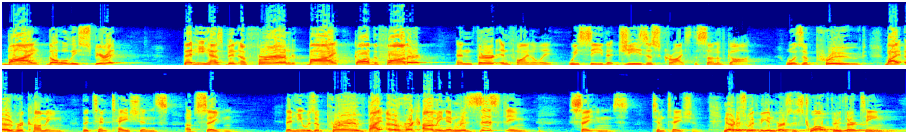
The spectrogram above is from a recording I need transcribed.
by the Holy Spirit, that he has been affirmed by God the Father, and third and finally, we see that Jesus Christ, the Son of God, was approved by overcoming the temptations of Satan. That he was approved by overcoming and resisting Satan's temptation. Notice with me in verses 12 through 13.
